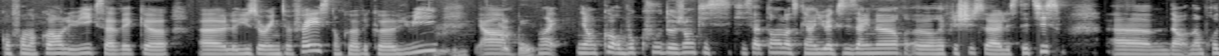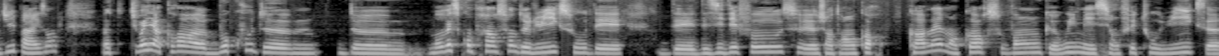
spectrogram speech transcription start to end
confondent encore l'UX avec euh, euh, le user interface, donc avec lui. Mhm. Il, y a, il y a encore beaucoup de gens qui, s'attendent à ce qu'un UX designer réfléchisse à l'esthétisme d'un produit, par exemple. Donc, tu vois, il y a encore beaucoup de, de mauvaise compréhension de l'UX ou des, des idées fausses. J'entends encore quand même encore souvent que oui, mais si on fait tout UX, euh,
